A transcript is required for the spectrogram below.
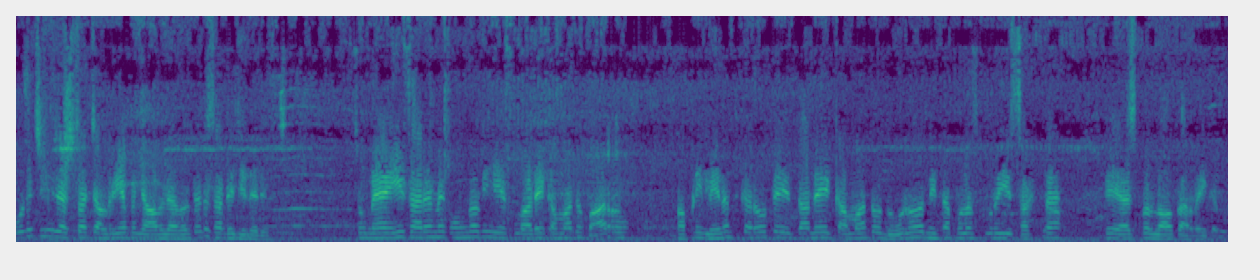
ਉਹਦੇ 'ਚ ਵੀ ਲਿਸਟਾਂ ਚੱਲ ਰਹੀਆਂ ਪੰਜਾਬ ਲੈਵਲ ਤੇ ਤੇ ਸਾਡੇ ਜ਼ਿਲ੍ਹੇ ਦੇ ਵਿੱਚ। ਸੋ ਮੈਂ ਇਹ ਸਾਰਿਆਂ ਨੂੰ ਕਹੂੰਗਾ ਕਿ ਇਸ ਮਾੜੇ ਕੰਮਾਂ ਤੋਂ ਬਾਹਰ ਰਹੋ, ਆਪਣੀ ਮਿਹਨਤ ਕਰੋ ਤੇ ਇਦਾਂ ਦੇ ਕੰਮਾਂ ਤੋਂ ਦੂਰ ਰਹੋ, ਨਹੀਂ ਤਾਂ ਪੁਲਿਸ ਪੂਰੀ ਸਖਤ ਹੈ ਤੇ ਐਸ ਪਰ ਲਾਅ ਕਾਰਵਾਈ ਕਰੋ।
